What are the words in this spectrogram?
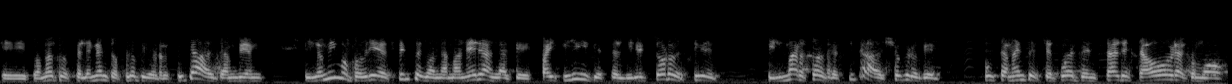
eh, con otros elementos propios del recital también. Y lo mismo podría decirse con la manera en la que Spike Lee, que es el director, decide filmar todo el recital. Yo creo que justamente se puede pensar esta obra como,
